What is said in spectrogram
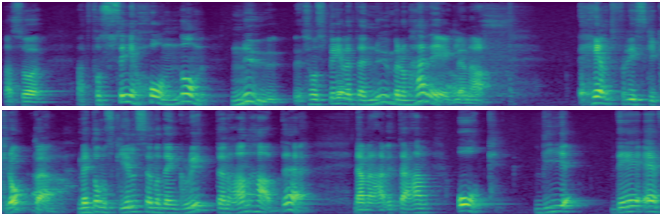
Alltså, att få se honom nu, som spelet är nu med de här reglerna. Helt frisk i kroppen. Med de skillsen och den gritten han hade. Nej men han, vet du, han och vi, det är,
